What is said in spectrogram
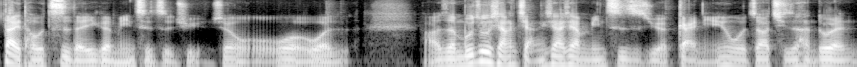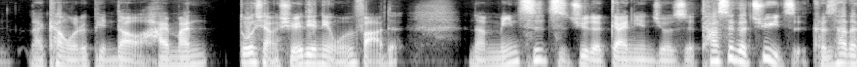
带头字的一个名词子句。所以，我我我啊忍不住想讲一下像名词子句的概念，因为我知道其实很多人来看我的频道还蛮多想学一点点文法的。那名词子句的概念就是，它是个句子，可是它的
